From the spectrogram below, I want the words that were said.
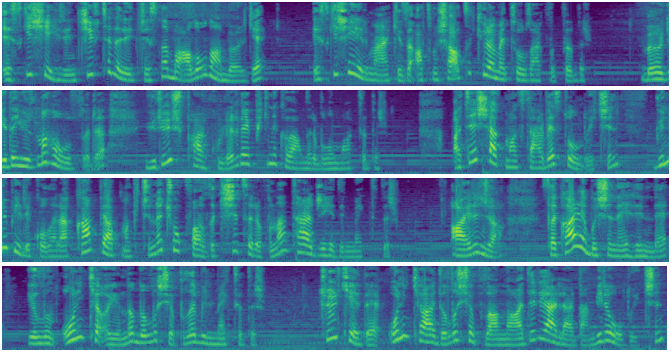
Eskişehir'in Çifteler ilçesine bağlı olan bölge, Eskişehir merkezi 66 kilometre uzaklıktadır. Bölgede yüzme havuzları, yürüyüş parkurları ve piknik alanları bulunmaktadır. Ateş yakmak serbest olduğu için günübirlik olarak kamp yapmak için de çok fazla kişi tarafından tercih edilmektedir. Ayrıca Sakaryabaşı Nehri'nde yılın 12 ayında dalış yapılabilmektedir. Türkiye'de 12 ay dalış yapılan nadir yerlerden biri olduğu için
